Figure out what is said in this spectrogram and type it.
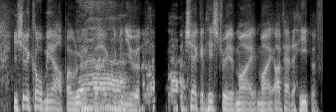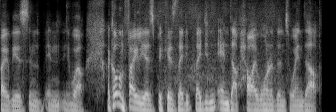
you should have called me up. I would yeah. have uh, given you a, a, checkered history of my my. I've had a heap of failures in in well, I call them failures because they they didn't end up how I wanted them to end up,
